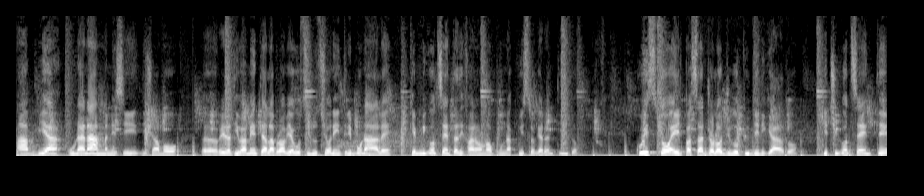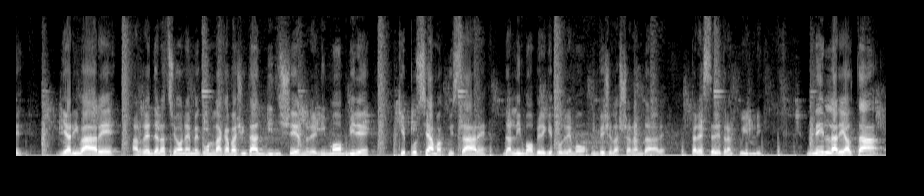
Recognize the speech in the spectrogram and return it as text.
abbia un'anamnesi, diciamo, eh, relativamente alla propria costituzione in tribunale che mi consenta di fare un, un acquisto garantito. Questo è il passaggio logico più delicato che ci consente di arrivare al Red Nazionem con la capacità di discernere l'immobile che possiamo acquistare dall'immobile che potremo invece lasciare andare per essere tranquilli. Nella realtà,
